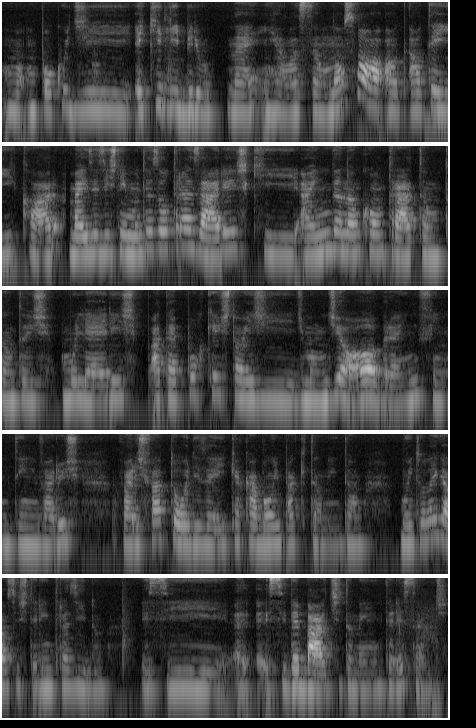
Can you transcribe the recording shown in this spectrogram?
um pouco de equilíbrio, né, em relação não só ao, ao, TI, claro, mas existem muitas outras áreas que ainda não contratam tantas mulheres, até por questões de, de mão de obra, enfim, tem vários, vários fatores aí que acabam impactando. Então, muito legal vocês terem trazido esse, é, esse debate também interessante.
